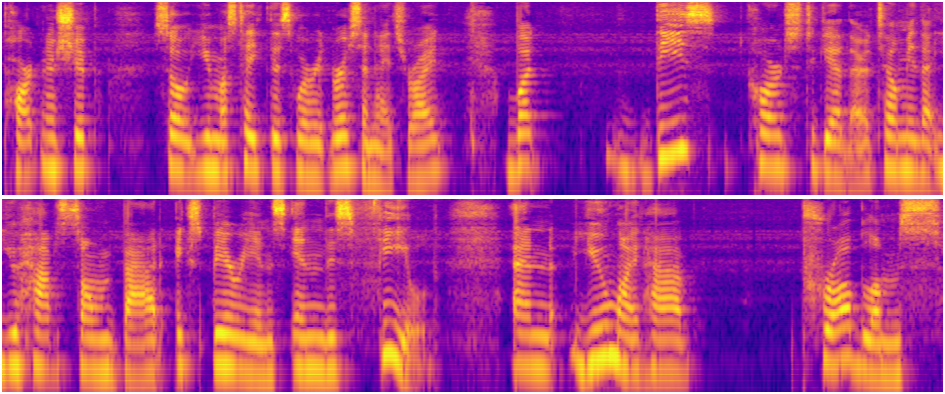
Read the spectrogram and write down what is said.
partnership. So you must take this where it resonates, right? But these cards together tell me that you have some bad experience in this field and you might have problems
